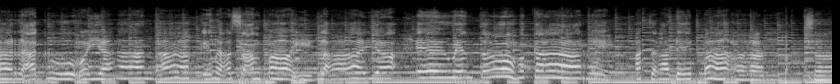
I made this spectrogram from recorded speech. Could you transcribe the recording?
Haragu yang akela sampai layak Ewen toh kare masa depan bangsa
